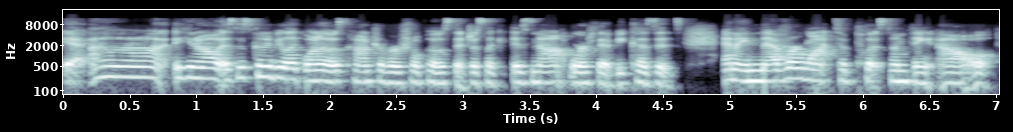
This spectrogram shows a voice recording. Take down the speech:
uh, you know, is this going to be like one of those controversial posts that just like is not worth it because it's, and I never want to put something out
